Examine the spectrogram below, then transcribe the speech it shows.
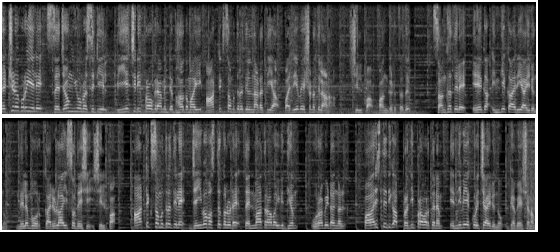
ദക്ഷിണ കൊറിയയിലെ സെജോങ് യൂണിവേഴ്സിറ്റിയിൽ പി എച്ച് ഡി പ്രോഗ്രാമിന്റെ ഭാഗമായി ആർട്ടിക് സമുദ്രത്തിൽ നടത്തിയ പര്യവേഷണത്തിലാണ് ശില്പ പങ്കെടുത്തത്. സംഘത്തിലെ ഏക ഇന്ത്യക്കാരിയായിരുന്നു നിലമ്പൂർ കരുളായി സ്വദേശി ശില്പ. ആർട്ടിക് സമുദ്രത്തിലെ ജൈവവസ്തുക്കളുടെ തന്മാത്രാ വൈവിധ്യം ഉറവിടങ്ങൾ പാരിസ്ഥിതിക പ്രതിപ്രവർത്തനം എന്നിവയെക്കുറിച്ചായിരുന്നു ഗവേഷണം.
